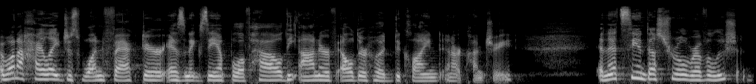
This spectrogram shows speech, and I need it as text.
I want to highlight just one factor as an example of how the honor of elderhood declined in our country, and that's the Industrial Revolution.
